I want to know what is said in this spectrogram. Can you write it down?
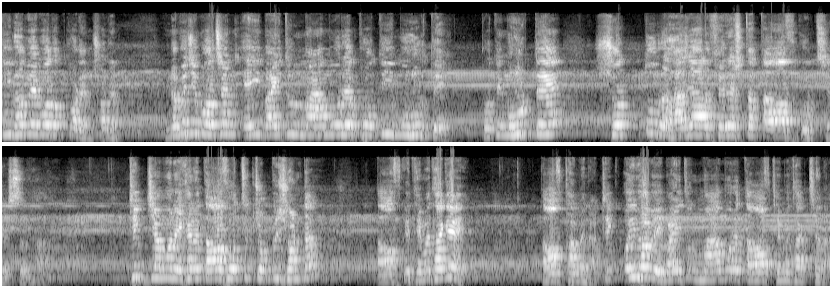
কীভাবে এবাদত করেন? শোনেন, নবীজি বলছেন, এই বাইতুল মামুরে প্রতি মুহূর্তে প্রতি মুহূর্তে সত্তর হাজার ফেরেশতা তাওয়াফ করছে ঠিক যেমন এখানে তাওয়াফ হচ্ছে চব্বিশ ঘণ্টা, তাওয়াফ থেমে থাকে? তাওয়াফ থামে না। ঠিক ওইভাবে বাইতুল মামুরে তাওয়াফ থেমে থাকছে না।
